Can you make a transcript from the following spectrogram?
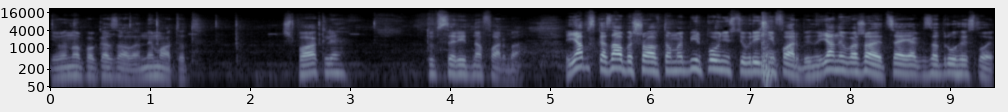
І воно показало. Нема тут шпаклі. Тут все рідна фарба. Я б сказав би, що автомобіль повністю в рідній фарбі. Ну я не вважаю це як за другий слой.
